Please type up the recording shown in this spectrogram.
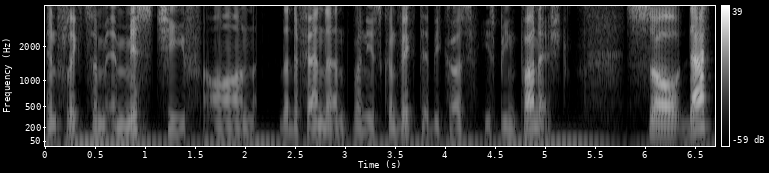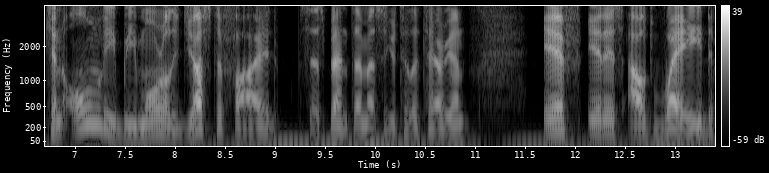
inflicts a, mischief on the defendant when he's convicted because he's being punished. So that can only be morally justified, says Bentham as a utilitarian, if it is outweighed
